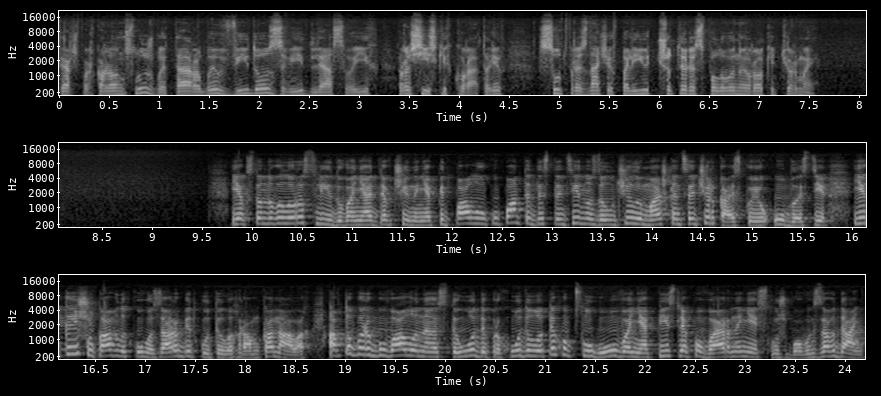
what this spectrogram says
Держприкордонслужби та робив відеозвіт для своїх російських кураторів. Суд призначив палію 4,5 роки тюрми. Як встановило розслідування для вчинення підпалу, окупанти дистанційно залучили мешканця Черкаської області, який шукав легкого заробітку у телеграм-каналах. Авто перебувало на СТО, де проходило техобслуговування після повернення із службових завдань.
